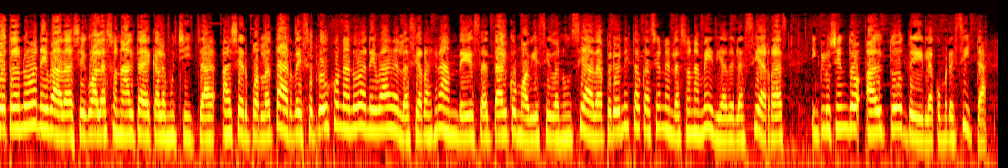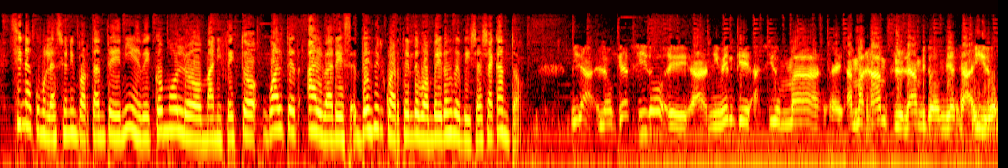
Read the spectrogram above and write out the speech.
Y otra nueva nevada llegó a la zona alta de Calamuchita. Ayer por la tarde se produjo una nueva nevada en las Sierras Grandes, tal como había sido anunciada, pero en esta ocasión en la zona media de las sierras, incluyendo alto de la cumbrecita, sin acumulación importante de nieve, como lo manifestó Walter Álvarez desde el cuartel de bomberos de Villa Yacanto. Mira, lo que ha sido eh, a nivel que ha sido más, eh, más amplio el ámbito donde ha ido,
